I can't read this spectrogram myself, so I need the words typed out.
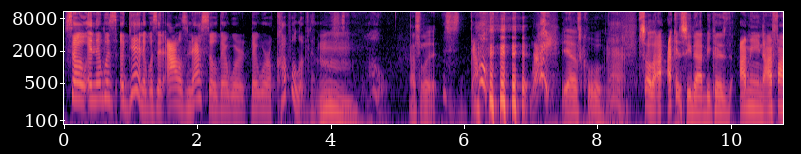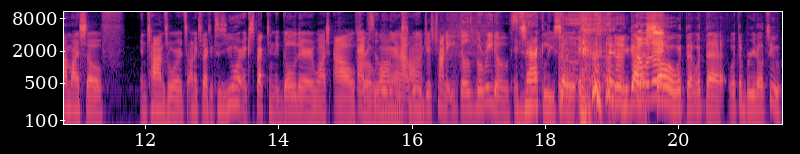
So and it was again, it was an owl's nest. So there were there were a couple of them. I was just Mm. Whoa, That's lit. this is dope, right? yeah, it's cool. Yeah. So I, I can see that because I mean I find myself in times where it's unexpected because you weren't expecting to go there and watch owl for a long Absolutely ass time. We were just trying to eat those burritos. Exactly. So you got was a it. show with the with the with the burrito too.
